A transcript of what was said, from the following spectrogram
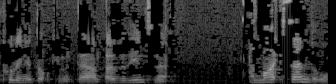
pulling a document down over the internet. And Mike Sendall,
